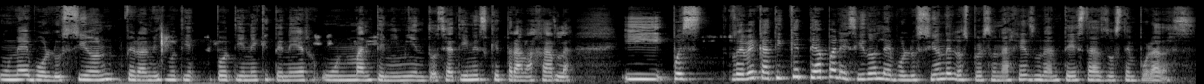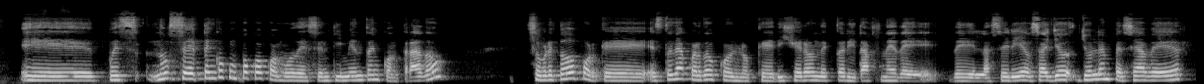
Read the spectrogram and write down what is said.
una evolución, pero al mismo tiempo tiene que tener un mantenimiento, o sea, tienes que trabajarla. Y pues, Rebeca, ¿a ti qué te ha parecido la evolución de los personajes durante estas dos temporadas? Eh, pues no sé, tengo un poco como de sentimiento encontrado, sobre todo porque estoy de acuerdo con lo que dijeron Héctor y Dafne de, de la serie. O sea, yo, yo la empecé a ver,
